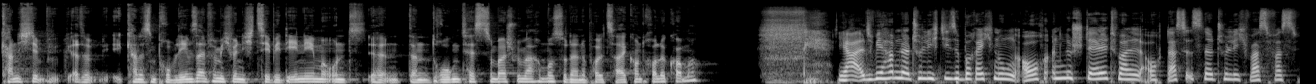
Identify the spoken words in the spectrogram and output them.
kann ich, also kann es ein Problem sein für mich, wenn ich CBD nehme und äh, dann Drogentest zum Beispiel machen muss oder eine Polizeikontrolle komme? Ja, also wir haben natürlich diese Berechnungen auch angestellt, weil auch das ist natürlich was, was,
